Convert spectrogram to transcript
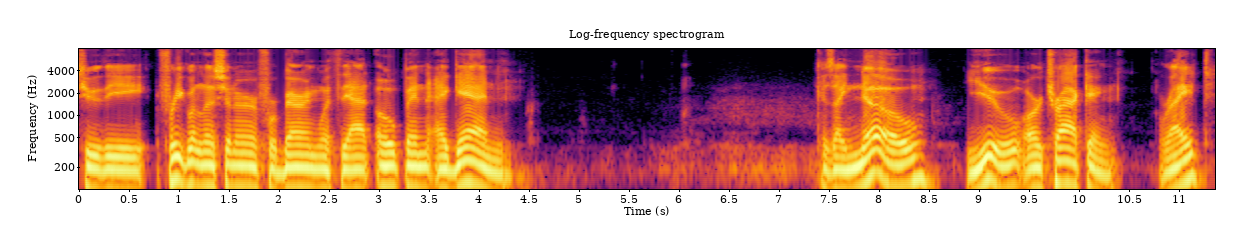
to the frequent listener for bearing with that open again. Because I know you are tracking, right?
